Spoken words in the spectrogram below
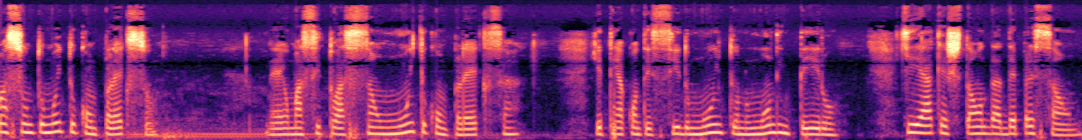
assunto muito complexo, né? Uma situação muito complexa que tem acontecido muito no mundo inteiro, que é a questão da depressão.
